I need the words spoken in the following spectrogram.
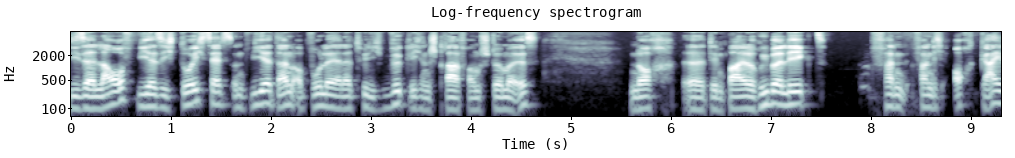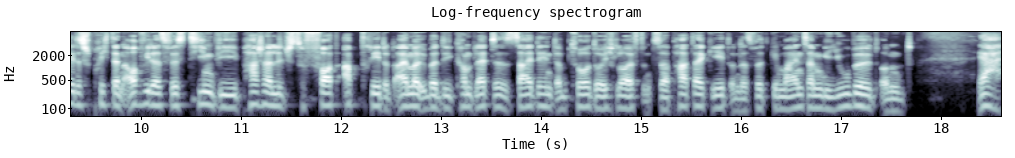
Dieser Lauf, wie er sich durchsetzt und wie er dann, obwohl er ja natürlich wirklich ein Strafraumstürmer ist, noch äh, den Ball rüberlegt, fand, fand ich auch geil. Das spricht dann auch wieder fürs Team, wie Paschalic sofort abdreht und einmal über die komplette Seite hinterm Tor durchläuft und Zapata geht und das wird gemeinsam gejubelt und ja,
